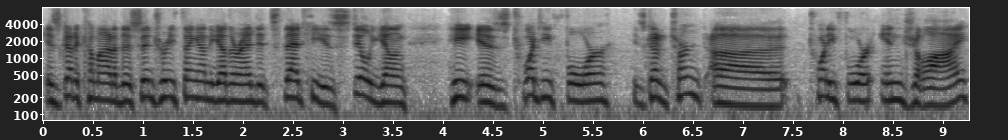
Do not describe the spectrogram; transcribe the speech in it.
is going to come out of this injury thing on the other end, it's that he is still young. He is 24 He's going to turn uh, 24 in July.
